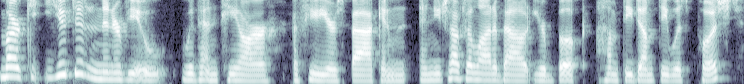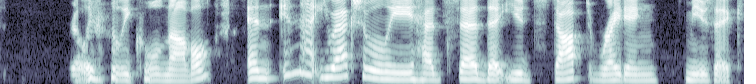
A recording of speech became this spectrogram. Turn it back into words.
Mark, you did an interview with NPR a few years back and and you talked a lot about your book Humpty Dumpty was pushed. Really, really cool novel. And in that you actually had said that you'd stopped writing music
